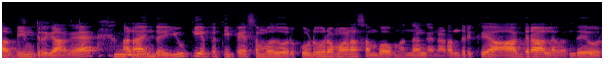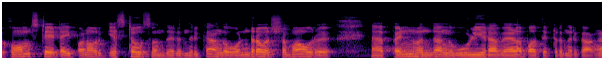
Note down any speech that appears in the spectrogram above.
அப்படின்ட்டு இருக்காங்க. ஆனா இந்த யூபியை பத்தி பேசும்போது ஒரு கொடூரமான சம்பவம் வந்து அங்க நடந்திருக்கு. ஆக்ரால வந்து ஒரு ஹோம் ஸ்டே டைப்பான ஒரு கெஸ்ட் ஹவுஸ் வந்து இருந்திருக்கு. அங்க ஒன்றரை வருஷமா ஒரு பெண் வந்து அங்க ஊழியரா வேலை பார்த்துட்டு இருந்திருக்காங்க.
